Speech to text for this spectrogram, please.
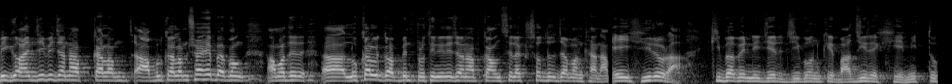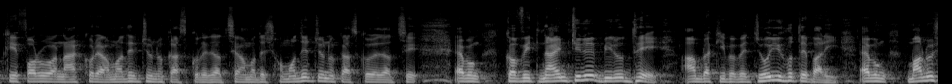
বিজ্ঞ আইনজীবী জনাব কালাম, আবুল কালাম সাহেব এবং আমাদের লোকাল গভর্নমেন্ট প্রতিনিধি জনাব কাউন্সিলর সদরুজ্জামান খান। এই হিরোরা কীভাবে নিজের জীবনকে বাজি রেখে মৃত্যুকে ফরোয়া না করে আমাদের জন্য কাজ করে যাচ্ছে, আমাদের সমাজের জন্য কাজ করে যাচ্ছে এবং কোভিড নাইন্টিনের বিরুদ্ধে আমরা কীভাবে জয়ী হতে পারি এবং মানুষ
